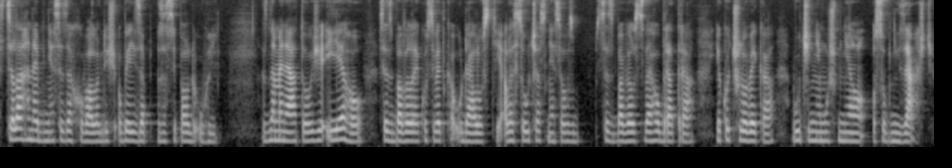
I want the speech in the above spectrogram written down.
Zcela hnebně se zachoval, když oběť zasypal do uhlí. Znamená to, že i jeho se zbavil jako svědka události, ale současně se, se zbavil svého bratra jako člověka, vůči němuž měl osobní zášť.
